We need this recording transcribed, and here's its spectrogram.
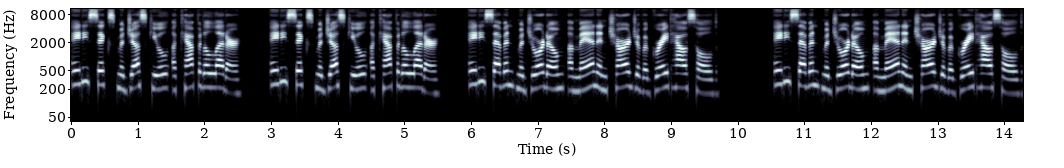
86. Majuscule, a capital letter. 86. Majuscule, a capital letter. 87. Majordome, a man in charge of a great household. 87. Majordome, a man in charge of a great household.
